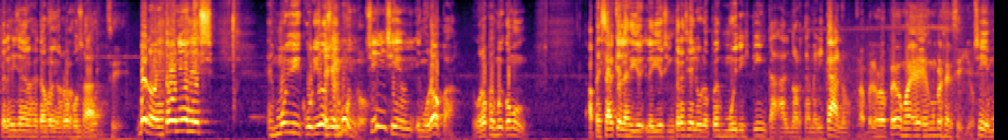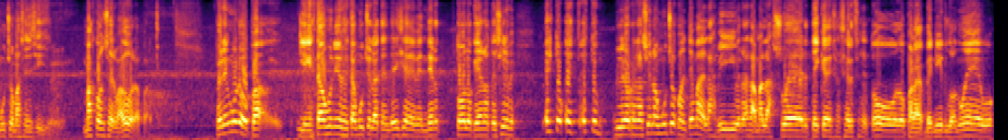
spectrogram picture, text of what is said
que les dicen en los Estados Unidos, ropa Los usada. good, sí. Bueno, en Estados Unidos es, es muy curioso. En el muy- mundo. sí, sí, en Europa. Europa es muy común. A pesar que la, la idiosincrasia del europeo es muy distinta al norteamericano. No, pero el europeo es un hombre sencillo. Sí, mucho más sencillo. Sí. Más conservador aparte. Pero en Europa eh, y en Estados Unidos está mucho la tendencia de vender todo lo que ya no te sirve. Esto, esto, esto lo relaciona mucho con el tema de las vibras, la mala suerte, hay que deshacerse de todo para venir lo nuevo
